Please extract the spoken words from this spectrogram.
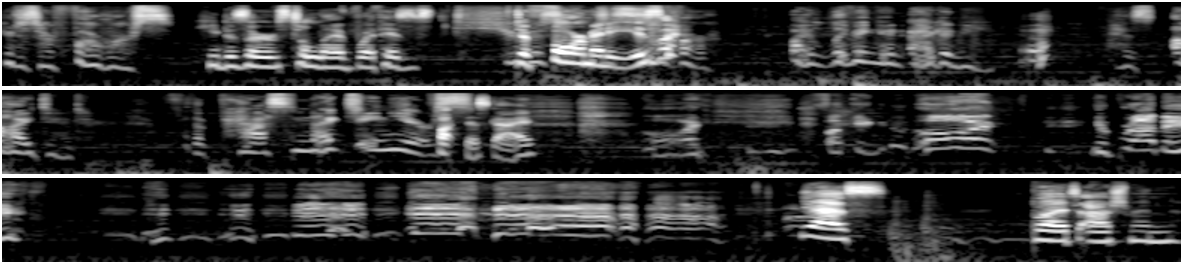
You deserve far worse. He deserves to live with his You deserve to deformities. by living in agony, as I did for the past 19 years. Fuck this guy. Whore. Fucking whore. You promised. Yes. But Ashman,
